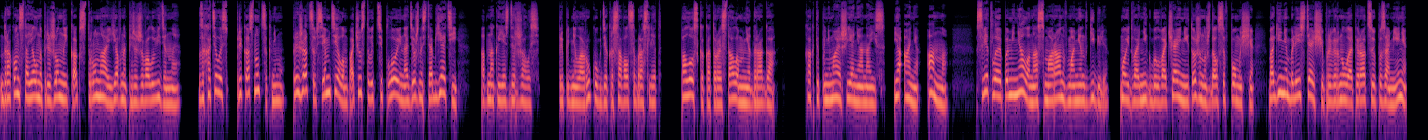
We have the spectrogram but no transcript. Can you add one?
Дракон стоял напряженный, как струна, и явно переживал увиденное. Захотелось прикоснуться к нему, прижаться всем телом, почувствовать тепло и надежность объятий. Однако я сдержалась. Приподняла руку, где красовался браслет. Полоска, которая стала мне дорога. Как ты понимаешь, я не Анаис. Я Аня, Анна. Светлая поменяла нас Маран в момент гибели. Мой двойник был в отчаянии и тоже нуждался в помощи. Богиня блестяще провернула операцию по замене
